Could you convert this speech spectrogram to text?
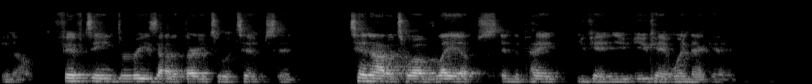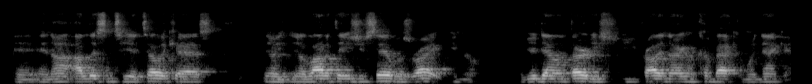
you know 15 threes out of 32 attempts and 10 out of 12 layups in the paint, you can't you, you can't win that game. And, and I, I listened to your telecast. You know, you know, a lot of things you said was right. You know, if you're down 30, you're probably not going to come back and win that game,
